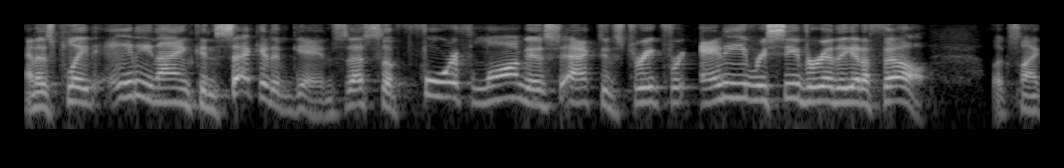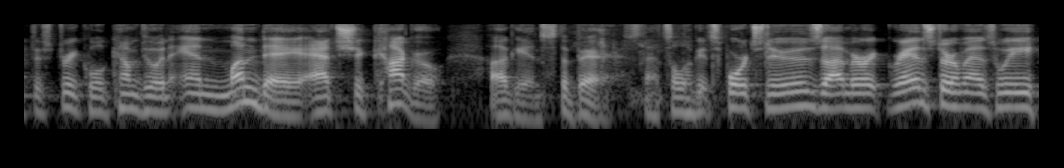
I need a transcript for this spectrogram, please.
and has played 89 consecutive games. That's the fourth longest active streak for any receiver in the NFL. Looks like the streak will come to an end Monday at Chicago against the Bears. That's a look at sports news. I'm Eric Granstrom as we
